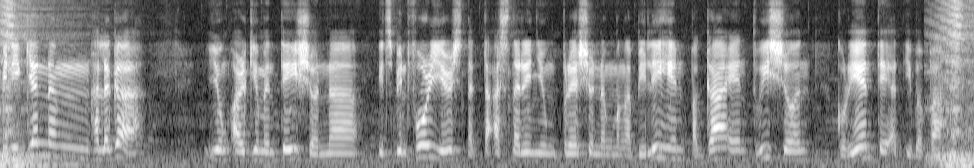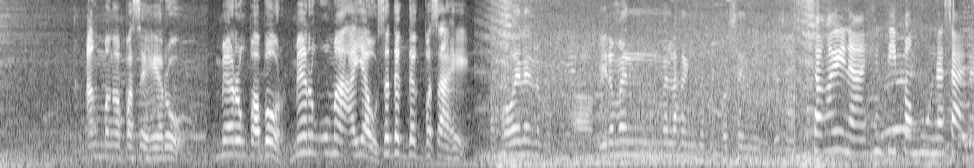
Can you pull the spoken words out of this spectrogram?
binigyan ng halaga yung argumentation na it's been four years, nagtaas na rin yung presyo ng mga bilihin, pagkain, tuition, kuryente at iba pa. Ang mga pasahero, merong pabor, merong umaayaw sa dagdag pasahe. Okay lang naman. Hindi naman malaking percentage kasi Sa ngayon na, hindi pa muna sana.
